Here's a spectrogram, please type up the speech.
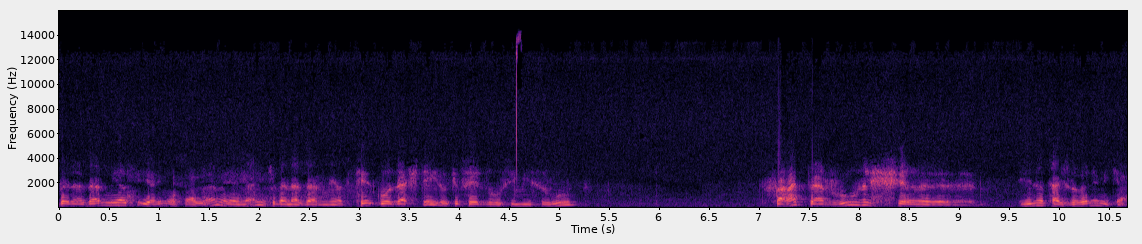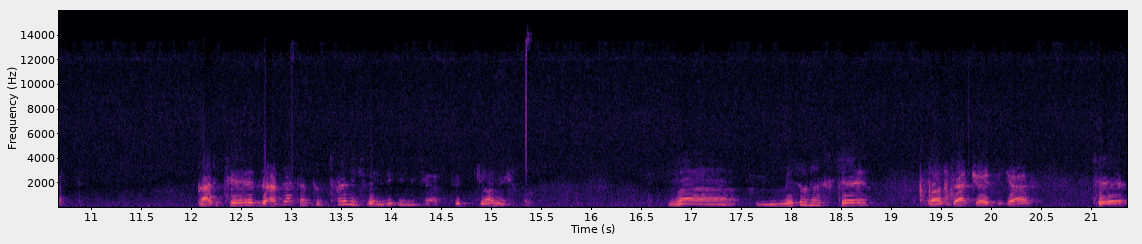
به نظر میاد یعنی مسلمه نه اینکه به نظر میاد که گذشته ای رو که فردوسی میسرود فقط در روحش اینو تجربه نمی‌کرد بلکه در تو تنش زندگی می‌کرد تو جانش بود. و می‌دونست که باز در جای دیگر که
